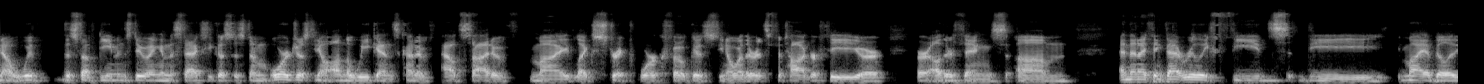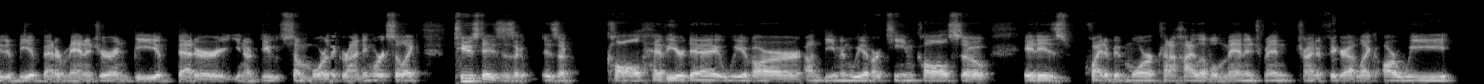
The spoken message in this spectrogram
know, with the stuff Daemon's doing in the Stacks ecosystem, or just, you know, on the weekends, kind of outside of my like strict work focus, you know, whether it's photography or or other things. Um, and then I think that really feeds the my ability to be a better manager and be a better, you know, do some more of the grinding work. So like Tuesdays is a is a call heavier day. We have our on Demon, we have our team call. So it is quite a bit more kind of high level management, trying to figure out like, are we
